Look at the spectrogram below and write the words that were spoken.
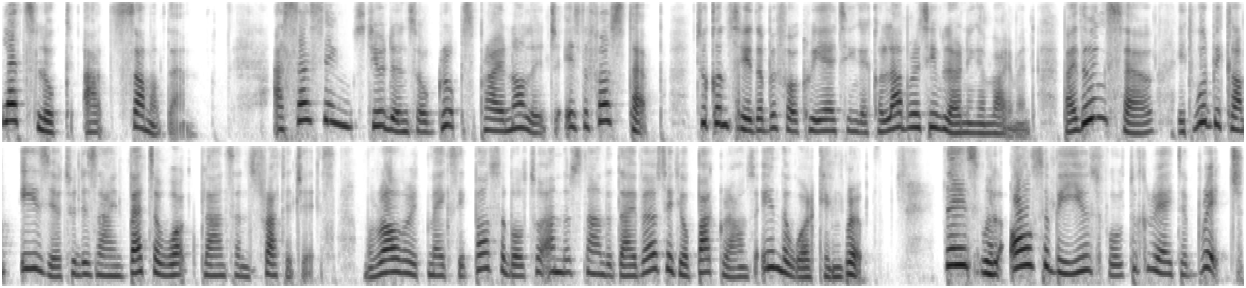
Let's look at some of them. Assessing students or groups' prior knowledge is the first step to consider before creating a collaborative learning environment. By doing so, it would become easier to design better work plans and strategies. Moreover, it makes it possible to understand the diversity of backgrounds in the working group. This will also be useful to create a bridge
